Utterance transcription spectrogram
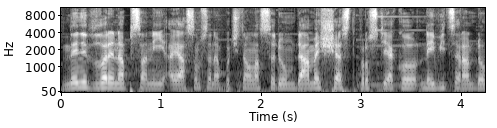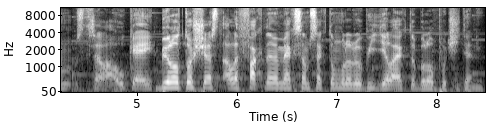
Není to tady napsaný a já jsem se napočítal na 7, dáme 6 prostě jako nejvíce random střela, OK. Bylo to 6, ale fakt nevím, jak jsem se k tomu dopídil a jak to bylo počítaný.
